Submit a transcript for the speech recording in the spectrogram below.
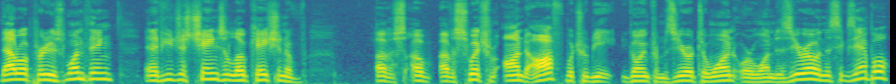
that will produce one thing. And if you just change the location of of, of, of a switch from on to off, which would be going from zero to one or one to zero in this example,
